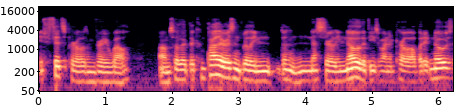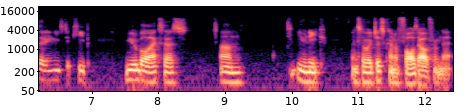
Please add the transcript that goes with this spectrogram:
it fits parallelism very well. Um, so that the compiler isn't really doesn't necessarily know that these run in parallel, but it knows that it needs to keep mutable access um, unique. And so it just kind of falls out from that.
